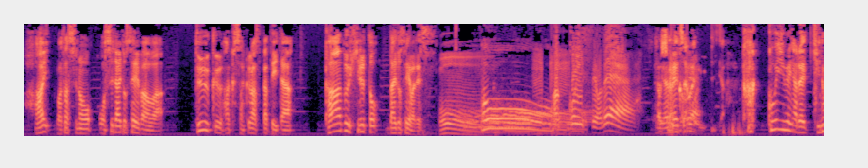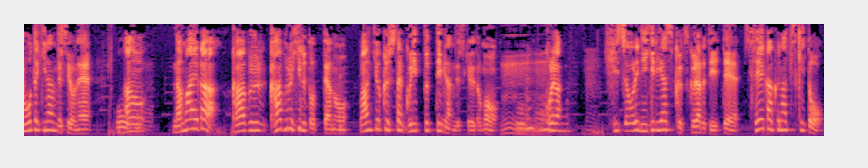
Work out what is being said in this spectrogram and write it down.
はい。私の推しライトセーバーは、ドゥーク伯爵が使っていた、カーブヒルトライトセーバーです。うおー。おかっこいいっすよね。確かにかわいい。かっこいい上にあれ、機能的なんですよね。おあの、名前が、カーブ、カーブルヒルトってあの、湾曲したグリップって意味なんですけれども、うーん。これがうん非常に握りやすく作られていて、正確な突きと、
